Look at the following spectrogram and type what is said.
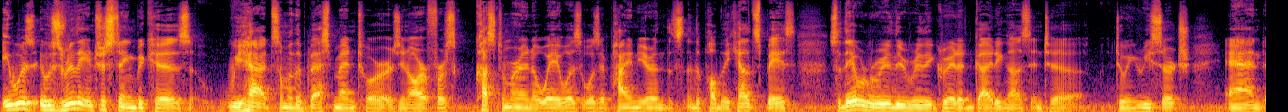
it was it was really interesting because we had some of the best mentors. You know, our first customer in a way was was a pioneer in the in the public health space. So they were really really great at guiding us into doing research, and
